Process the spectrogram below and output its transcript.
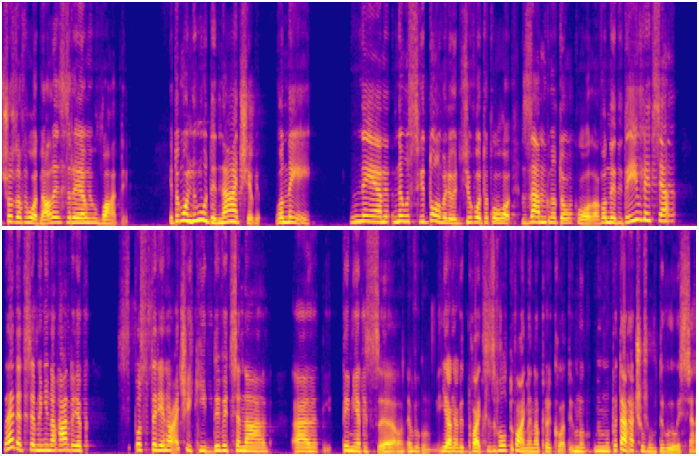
що завгодно, але зреагувати. І тому люди, наче вони не, не усвідомлюють цього такого замкнутого кола. Вони дивляться. Знаєте, це мені нагадує як спостерігач, який дивиться на а, тим, як, з, е, як відбувається зґвалтування, наприклад. І ми, ми питаємо, чому ви дивилися?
